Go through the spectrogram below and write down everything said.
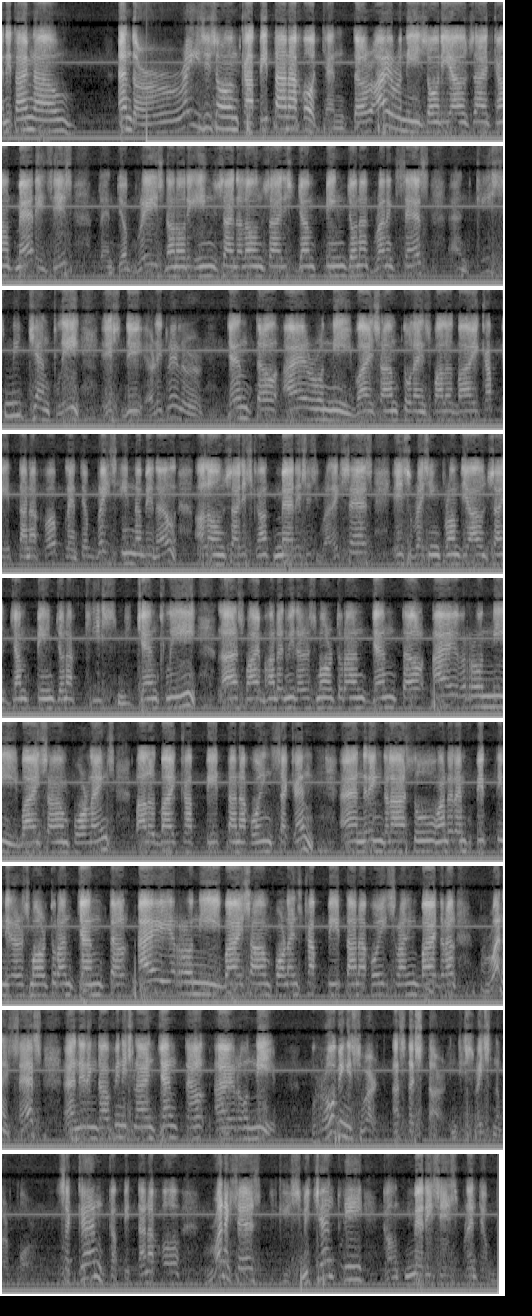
Anytime now. And the race is on. Kapitan ako. Gentle ironies on the outside. Count Medicis. Plenty of grace. Down on the inside. alongside is jumping. Jonah Granick says. And Kiss Me Gently is the early trailer. Gentle two lines followed by Kapitan ako. Plenty of grace in the middle. Alongside is Count Medicis. Granick says is racing from the outside, jumping. Jonah, kiss me gently. Last 500 meters more to run. Gentle irony by some four lengths, followed by Kapitan ako in second. And ring the last 250 meters more to run. Gentle irony by some four lengths. Kapitan ako is running by the. Renaissance. And nearing the finish line, gentle irony proving his worth as the star in this race number four. Second, Kapitan ako, running says, kiss me gently, Count Medicis, plenty of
